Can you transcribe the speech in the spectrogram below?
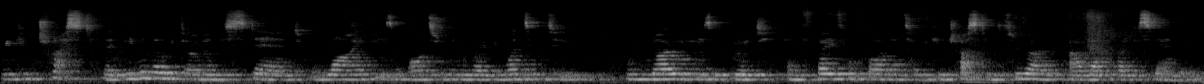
we can trust that even though we don't understand why He isn't answering in the way we want Him to, we know He is a good and faithful Father, and so we can trust Him through our, our lack of understanding.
